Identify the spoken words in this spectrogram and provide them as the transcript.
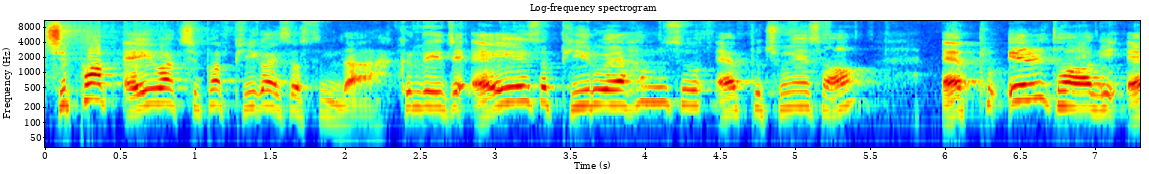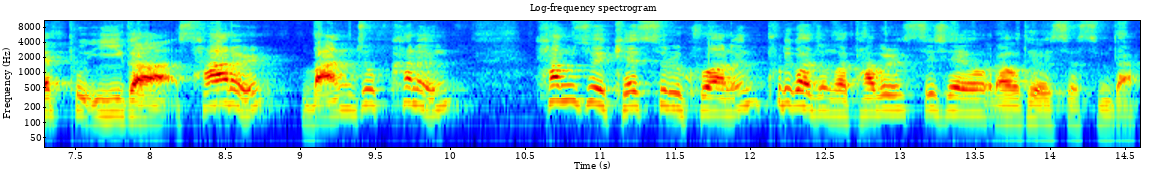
집합 A와 집합 B가 있었습니다. 근데 이제 A에서 B로의 함수 F 중에서 F1 더하기 F2가 4를 만족하는 함수의 개수를 구하는 풀이 과정과 답을 쓰세요 라고 되어 있었습니다.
